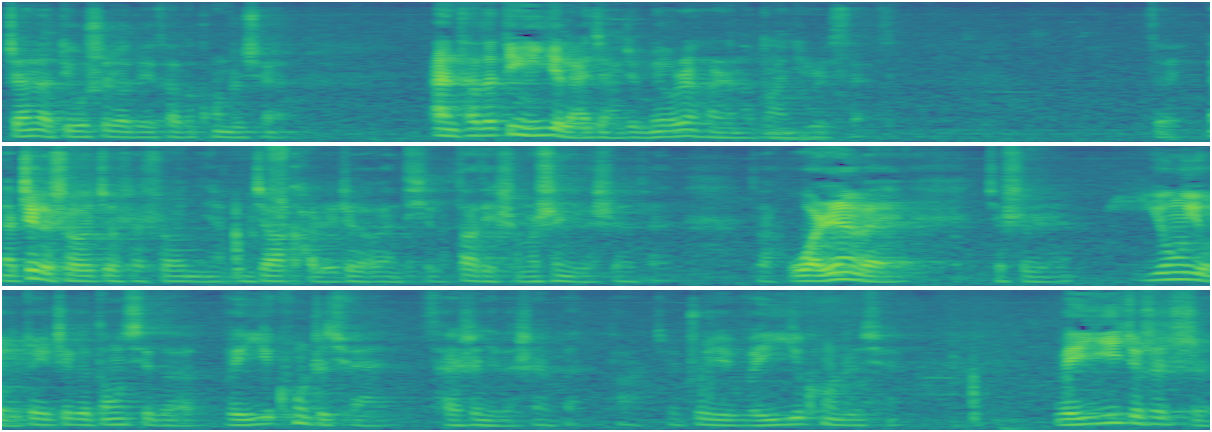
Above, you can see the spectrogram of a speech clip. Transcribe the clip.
真的丢失了对它的控制权，按它的定义来讲，就没有任何人能帮你 reset。对，那这个时候就是说你你就要考虑这个问题了，到底什么是你的身份，对吧？我认为就是拥有对这个东西的唯一控制权才是你的身份啊，就注意唯一控制权。唯一就是指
